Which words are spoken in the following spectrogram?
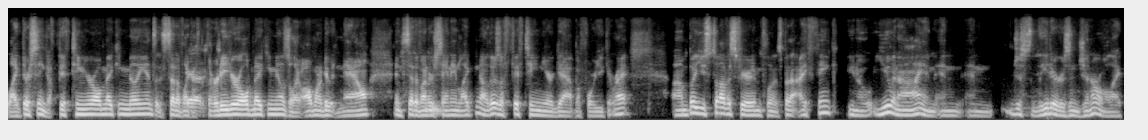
like they're seeing a 15 year old making millions instead of like a 30 year old making millions. They're like, oh, I want to do it now instead of mm-hmm. understanding like, no, there's a 15 year gap before you can, right? Um, but you still have a sphere of influence. But I think, you know, you and I and, and, and just leaders in general, like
